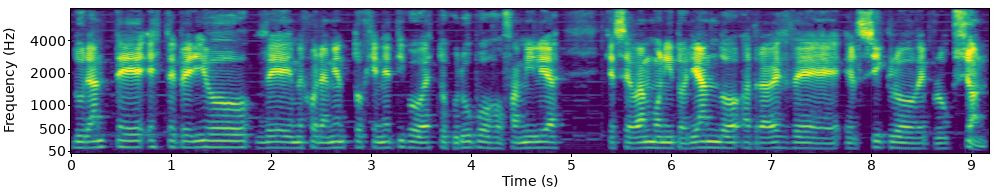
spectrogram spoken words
durante este periodo de mejoramiento genético de estos grupos o familias que se van monitoreando a través del ciclo de producción.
